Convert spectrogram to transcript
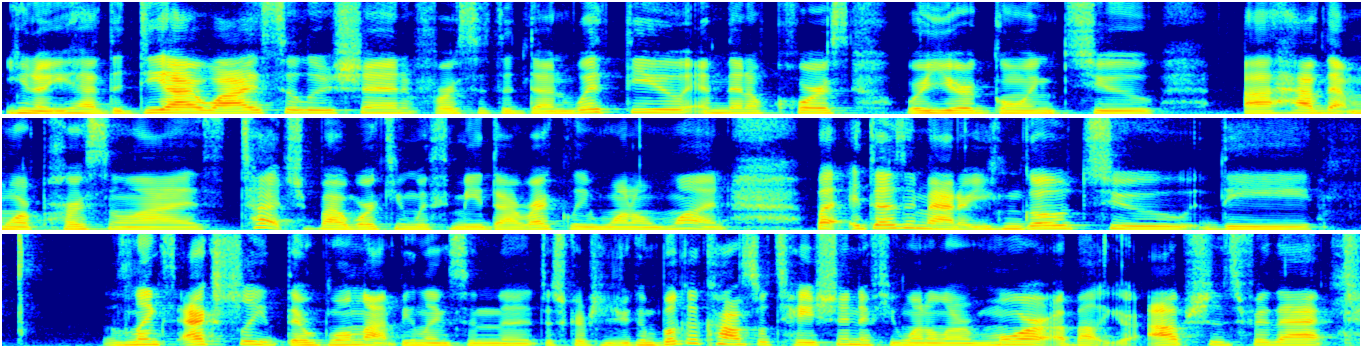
You know, you have the DIY solution versus the done with you. And then, of course, where you're going to uh, have that more personalized touch by working with me directly one on one. But it doesn't matter. You can go to the links. Actually, there will not be links in the description. You can book a consultation if you want to learn more about your options for that.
